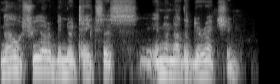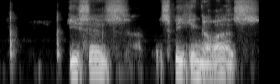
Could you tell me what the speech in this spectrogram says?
Now, Sri Aurobindo takes us in another direction. He says, speaking of us,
